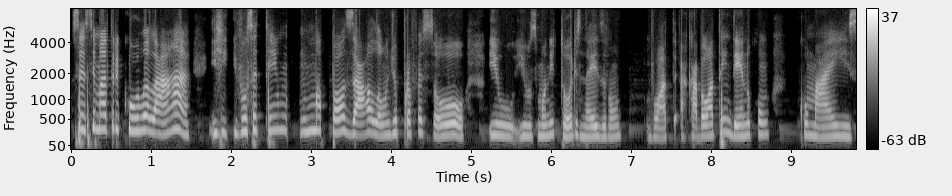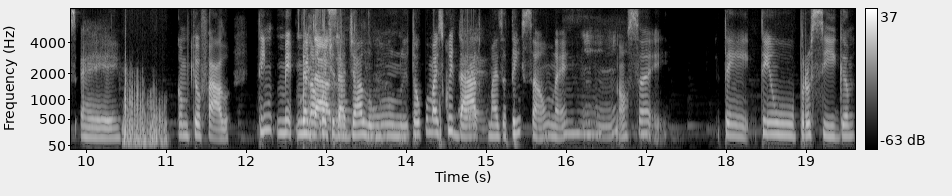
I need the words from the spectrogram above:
você se matricula lá e, e você tem uma pós-aula onde o professor e, o, e, os monitores, né, eles vão, vão acabam atendendo com, com mais. É, como que eu falo? Tem me menor quantidade de aluno, então com mais cuidado, é. com mais atenção, né? Uhum. Nossa, tem, tem o Prossiga,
